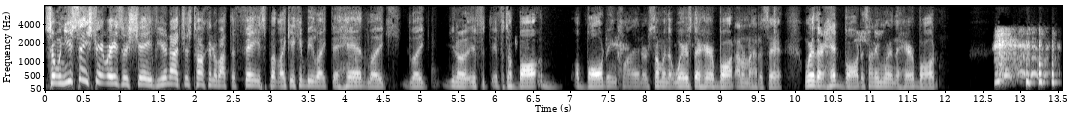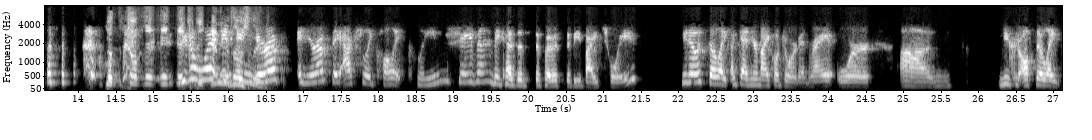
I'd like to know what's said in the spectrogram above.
So when you say straight razor shave, you're not just talking about the face, but like it can be like the head, like like you know if if it's a ball a balding client or someone that wears their hair bald. I don't know how to say it. Wear their head bald. It's not even wearing the hair bald. so it, it, you know what? In, in Europe, in Europe, they actually call it clean shaven because it's supposed to be by choice. You know, so like again, you're Michael Jordan, right? Or um, you could also like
